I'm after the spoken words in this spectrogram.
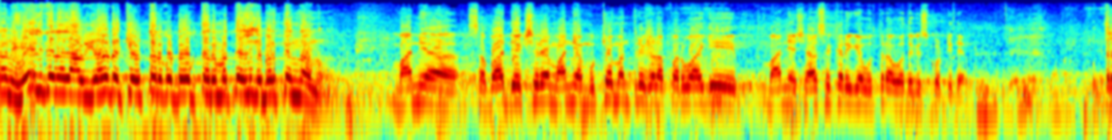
ನಾನು ಹೇಳಿದ್ದೇನಲ್ಲ ಅವ್ರು ಎರಡಕ್ಕೆ ಉತ್ತರ ಕೊಟ್ಟು ಹೋಗ್ತಾರೆ ಮತ್ತೆ ಅಲ್ಲಿಗೆ ಬರ್ತೇನೆ ನಾನು. ಮಾನ್ಯ ಸಭಾಧ್ಯಕ್ಷರೇ ಮಾನ್ಯ ಮುಖ್ಯಮಂತ್ರಿಗಳ ಪರವಾಗಿ ಮಾನ್ಯ ಶಾಸಕರಿಗೆ ಉತ್ತರ ಒದಗಿಸಿಕೊಟ್ಟಿದ್ದೇವೆ ಉತ್ತರ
